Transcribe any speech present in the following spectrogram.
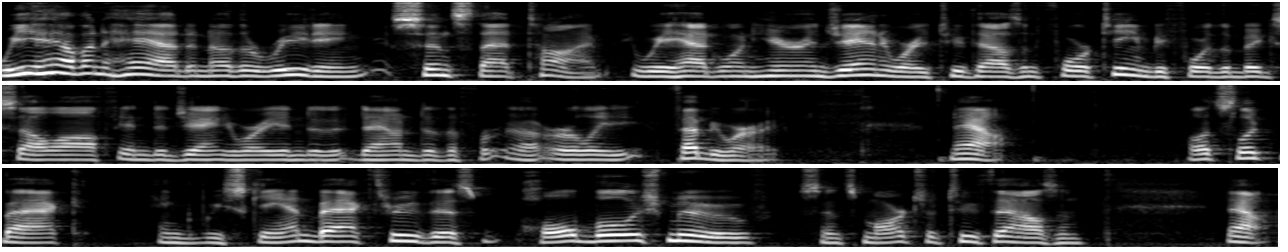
We haven't had another reading since that time. We had one here in January 2014 before the big sell-off into January into down to the uh, early February. Now, let's look back and we scan back through this whole bullish move since March of 2000. Now,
